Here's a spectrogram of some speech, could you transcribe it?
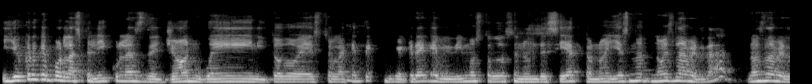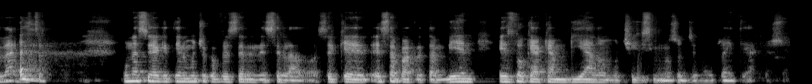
Y yo creo que por las películas de John Wayne y todo esto, la gente que cree que vivimos todos en un desierto, ¿no? Y es, no, no es la verdad, no es la verdad. Esto, una ciudad que tiene mucho que ofrecer en ese lado. Así que esa parte también es lo que ha cambiado muchísimo en los últimos 20 años.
